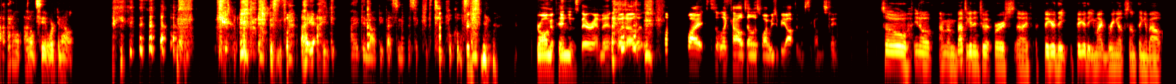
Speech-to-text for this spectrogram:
I don't I don't see it working out. this is, I I I cannot be pessimistic for the T Wolves. Strong opinions there, Emmett. But uh, let, why? So let Kyle tell us why we should be optimistic on this team. So you know, I'm, I'm about to get into it first. Uh, I figured that figured that you might bring up something about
